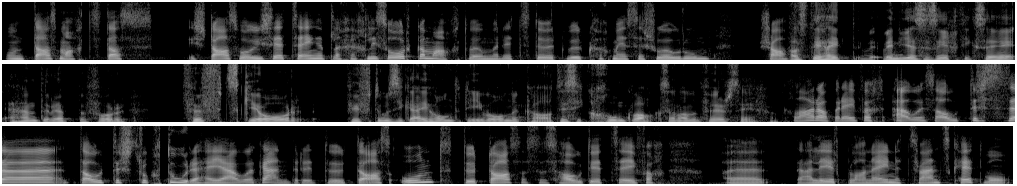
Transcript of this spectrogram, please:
Und das, macht, das ist das, was uns jetzt eigentlich ein bisschen Sorgen macht, weil wir jetzt dort wirklich mehr Schulraum schaffen. Also die hat, wenn ich es richtig sehe, haben wir etwa vor 50 Jahren 5100 Einwohner gehabt. Die sind kaum gewachsen an und für sich. Klar, aber einfach auch ein Alters, äh, die Altersstrukturen haben auch geändert. Durch das und durch das, dass es halt jetzt einfach äh, den Lehrplan 21 hat, wo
